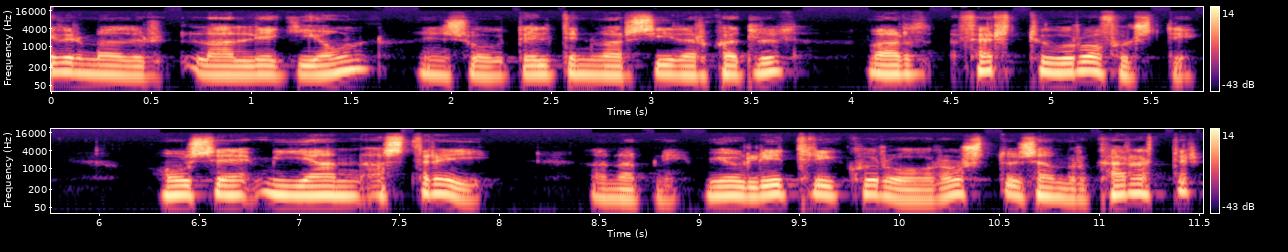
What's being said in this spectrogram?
yfirmaður La Legión, eins og deildin var síðar kvalluð, varð fertugur ofursti, Jose Millán Astrei að nafni, mjög litríkur og róstusamur karakter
